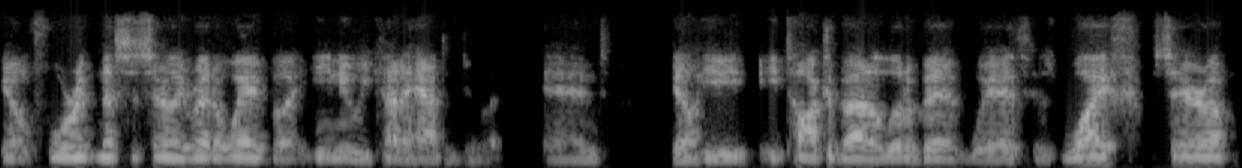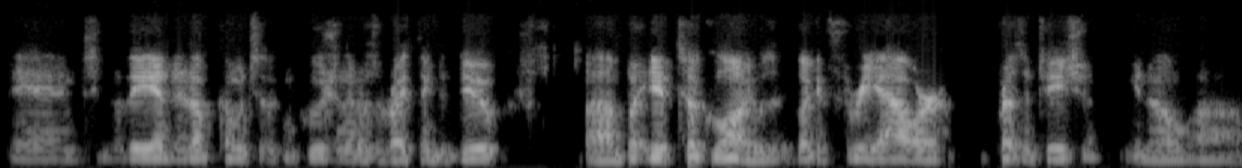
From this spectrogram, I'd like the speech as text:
you know, for it necessarily right away, but he knew he kind of had to do it. And you know, he he talked about it a little bit with his wife Sarah, and you know, they ended up coming to the conclusion that it was the right thing to do. Uh, but it took long. It was like a three-hour presentation. You know, uh,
